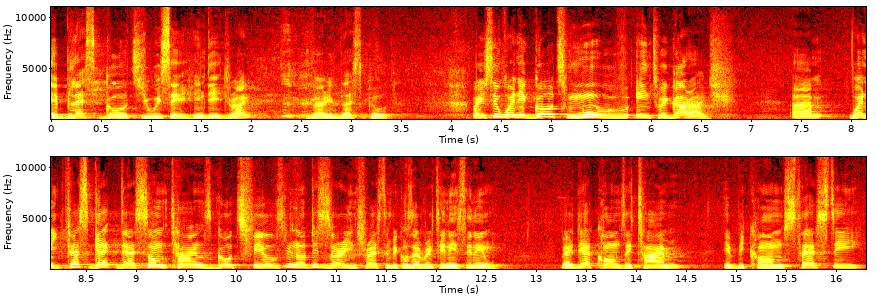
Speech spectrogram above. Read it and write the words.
A blessed goat, you will say, indeed, right? Very blessed goat. But you see, when a goat move into a garage, um, when it first get there, sometimes goats feels, you know, this is very interesting because everything is new. But there comes a time it becomes thirsty,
